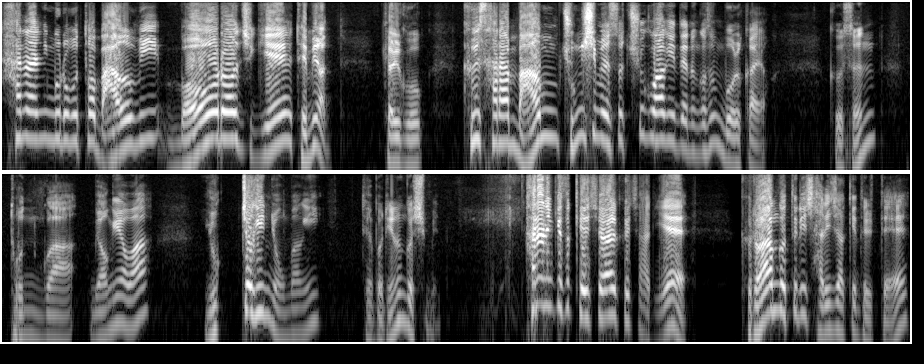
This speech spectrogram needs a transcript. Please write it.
하나님으로부터 마음이 멀어지게 되면 결국 그 사람 마음 중심에서 추구하게 되는 것은 뭘까요? 그것은 돈과 명예와 육적인 욕망이 되버리는 것입니다. 하나님께서 계셔야 할 그 자리에 그러한 것들이 자리 잡게 될 때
